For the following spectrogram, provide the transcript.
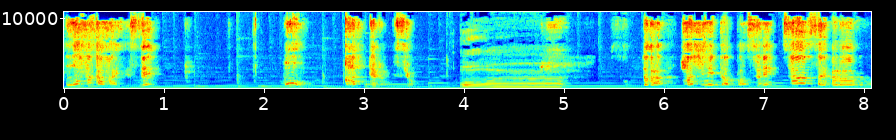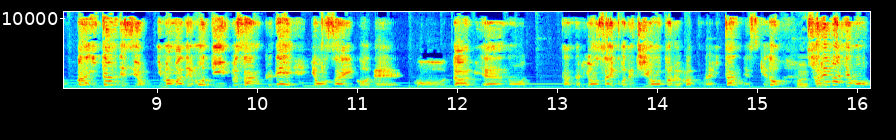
大阪杯ですね、を勝ってるんですよ。だから初めてだったんですよね。3歳から、まあいたんですよ。今までもディープサンクで4歳以降で、こう、ダービー、あの、なんだろう、4歳以降で G1 を取る馬ってのはいたんですけど、はいはい、それはでも、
